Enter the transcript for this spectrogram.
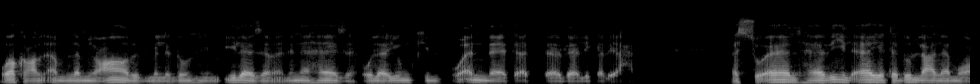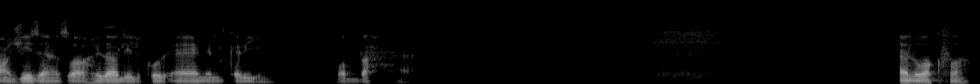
وقع أم لم يعارض من لدنهم إلى زماننا هذا ولا يمكن وأن يتأتى ذلك لأحد. السؤال هذه الآية تدل على معجزة ظاهرة للقرآن الكريم. وضحها الوقفة.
